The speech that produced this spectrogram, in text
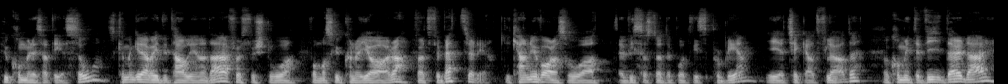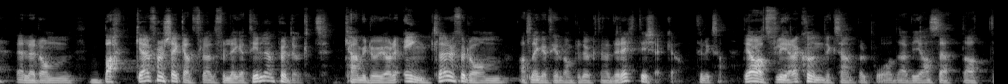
Hur kommer det sig att det är så? Så kan man gräva i detaljerna där för att förstå vad man skulle kunna göra för att förbättra det. Det kan ju vara så att vissa stöter på ett visst problem i ett checkout-flöde. De kommer inte vidare där eller de backar från checkout-flödet för att lägga till en produkt. Kan vi då göra det enklare för dem att lägga till de produkterna direkt i checkout? Till exempel. Det har varit flera kundexempel på där vi har sett att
